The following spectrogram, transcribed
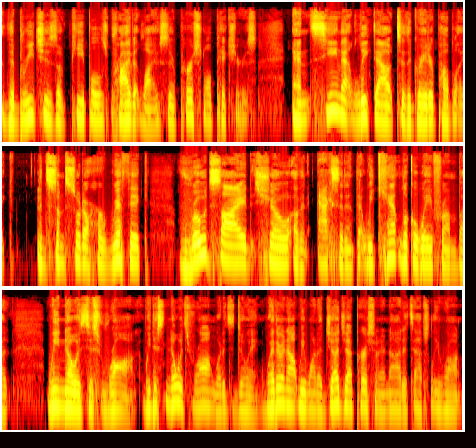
the breaches of people's private lives, their personal pictures, and seeing that leaked out to the greater public in some sort of horrific roadside show of an accident that we can't look away from, but we know is just wrong. We just know it's wrong what it's doing. Whether or not we want to judge that person or not, it's absolutely wrong.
